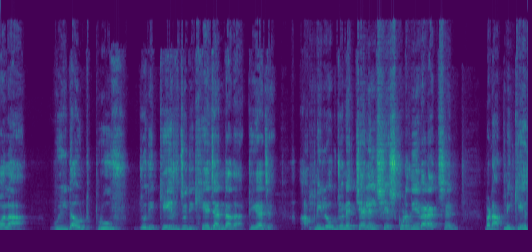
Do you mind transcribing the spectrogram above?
বলা উইদাউট প্রুফ যদি কেস যদি খেয়ে যান, দাদা, ঠিক আছে? আপনি লোকজনের চ্যানেল শেষ করে দিয়ে বেড়াচ্ছেন বাট আপনি কেস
